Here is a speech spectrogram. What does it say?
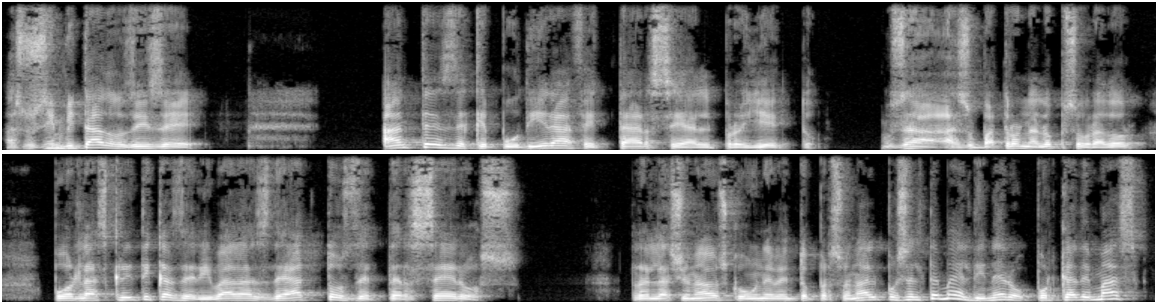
a sus invitados. Dice, antes de que pudiera afectarse al proyecto, o sea, a su patrona López Obrador, por las críticas derivadas de actos de terceros relacionados con un evento personal, pues el tema del dinero, porque además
